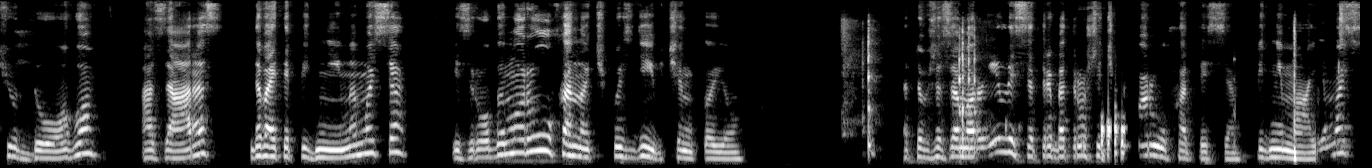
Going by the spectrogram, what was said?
Чудово. А зараз давайте піднімемося і зробимо руханочку з дівчинкою. А то вже заморилися, треба трошечки порухатися. Піднімаємось.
